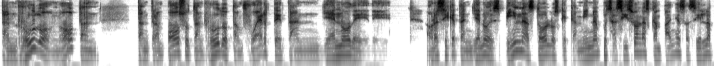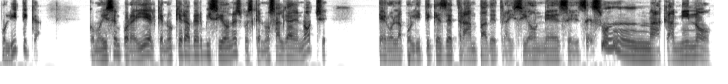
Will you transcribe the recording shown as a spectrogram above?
tan rudo, ¿no? Tan, tan tramposo, tan rudo, tan fuerte, tan lleno de, de, ahora sí que tan lleno de espinas, todos los que caminan, pues así son las campañas, así es la política. Como dicen por ahí, el que no quiera ver visiones, pues que no salga de noche. Pero la política es de trampa, de traiciones, es, es un camino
